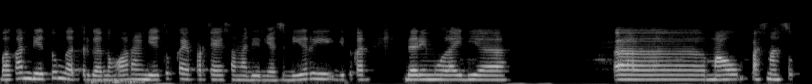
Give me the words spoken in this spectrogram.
bahkan dia tuh nggak tergantung orang dia tuh kayak percaya sama dirinya sendiri gitu kan. Dari mulai dia uh, mau pas masuk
